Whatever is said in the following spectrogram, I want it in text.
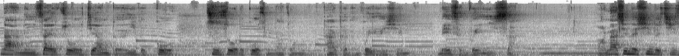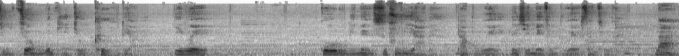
那你在做这样的一个过制作的过程当中，它可能会有一些煤层会逸散，好，那现在新的机组这种问题就克服掉了，因为锅炉里面是负压的，它不会那些煤层不会散出来，那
